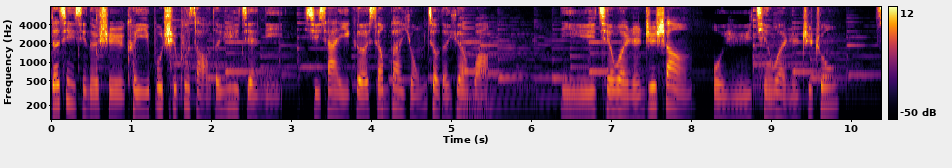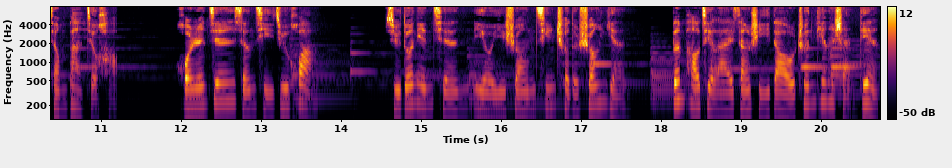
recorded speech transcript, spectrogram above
得庆幸的是，可以不迟不早的遇见你，许下一个相伴永久的愿望。你于千万人之上，我于千万人之中，相伴就好。恍然间想起一句话：许多年前，你有一双清澈的双眼，奔跑起来像是一道春天的闪电，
